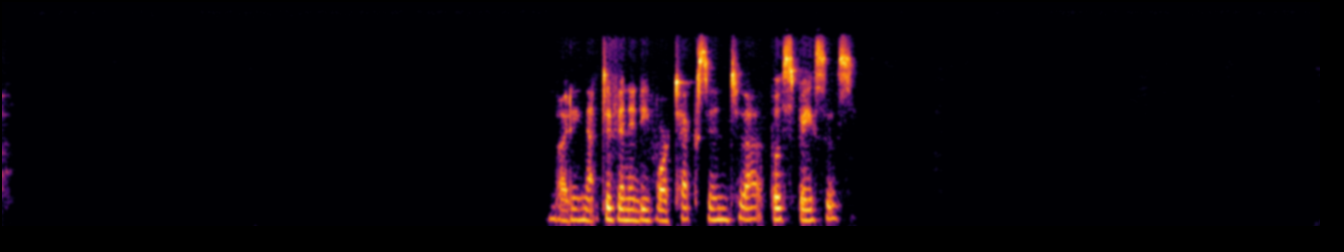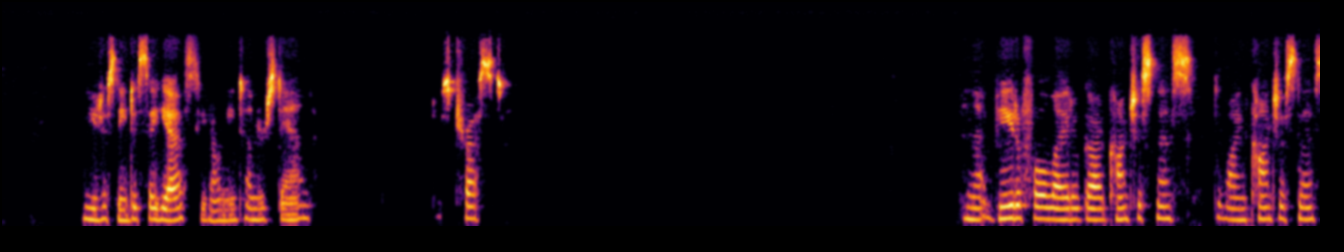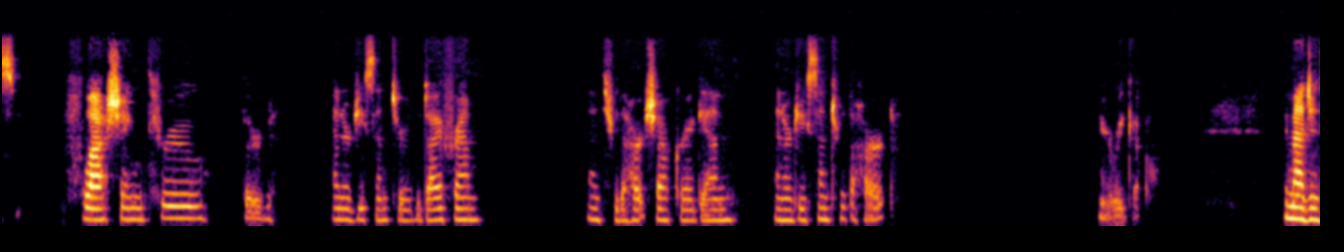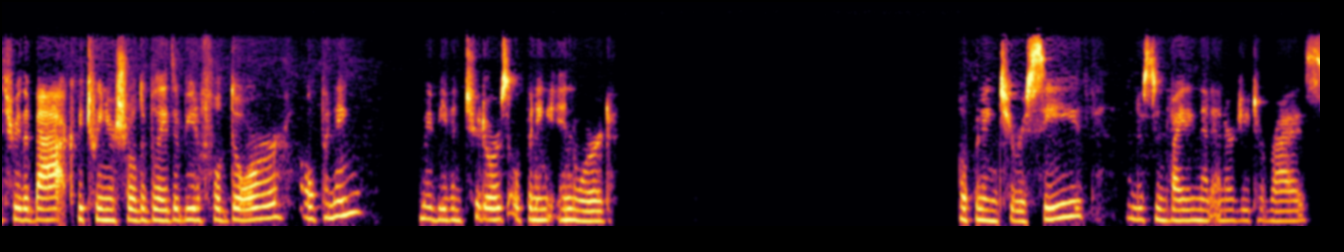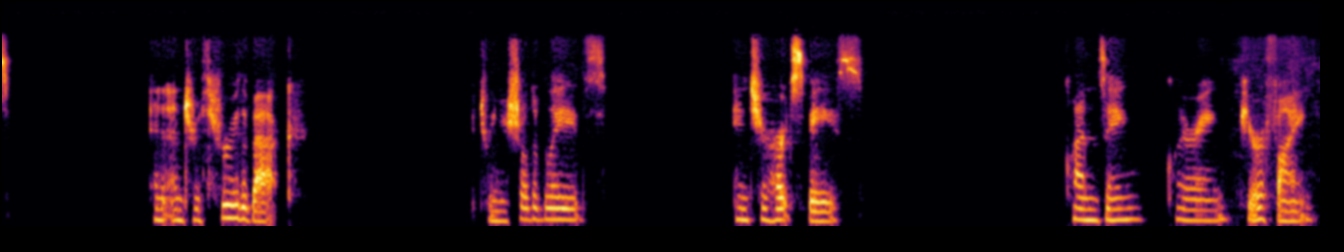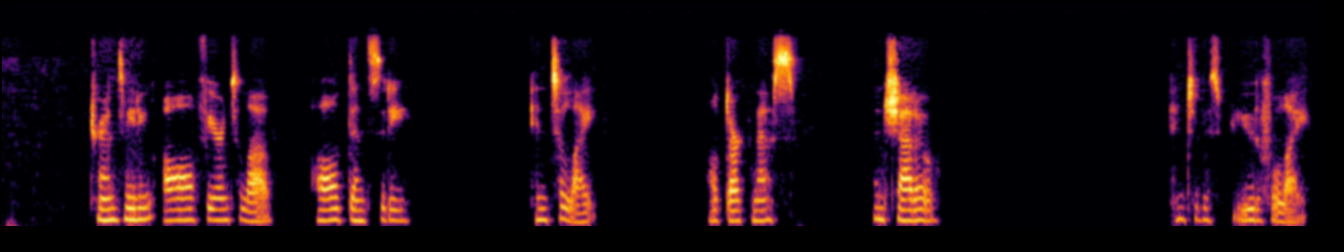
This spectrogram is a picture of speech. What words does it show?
Inviting that divinity vortex into that, those spaces. You just need to say yes. You don't need to understand. Just trust. And that beautiful light of God consciousness, divine consciousness, flashing through third energy center, the diaphragm, and through the heart chakra again, energy center, the heart. Here we go. Imagine through the back between your shoulder blades a beautiful door opening, maybe even two doors opening inward. Opening to receive and just inviting that energy to rise and enter through the back between your shoulder blades into your heart space, cleansing, clearing, purifying transmuting all fear into love, all density into light, all darkness and shadow into this beautiful light.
